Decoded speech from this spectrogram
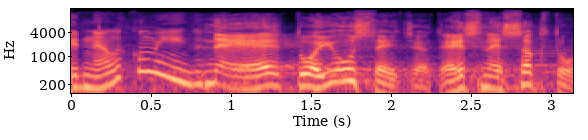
ir nelikumīga? Nē, to jūs teicāt. Es nesaku to.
